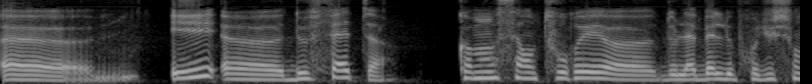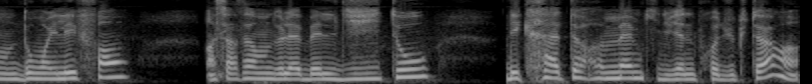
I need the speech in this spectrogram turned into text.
et de fait, comme on s'est entouré euh, de labels de production dont Éléphant, un certain nombre de labels digitaux, les créateurs eux-mêmes qui deviennent producteurs,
